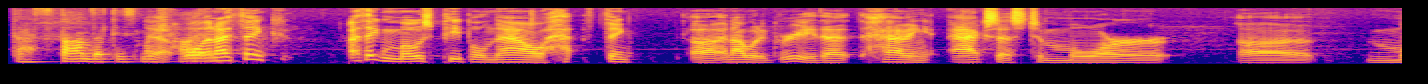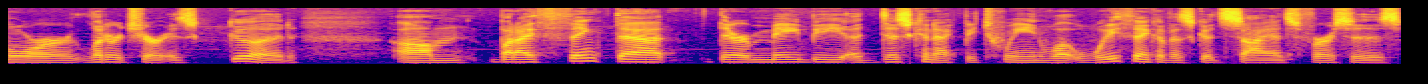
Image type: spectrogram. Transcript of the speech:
the standard is much yeah, higher. Well, and I think I think most people now think, uh, and I would agree that having access to more uh, more literature is good. Um, but I think that there may be a disconnect between what we think of as good science versus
